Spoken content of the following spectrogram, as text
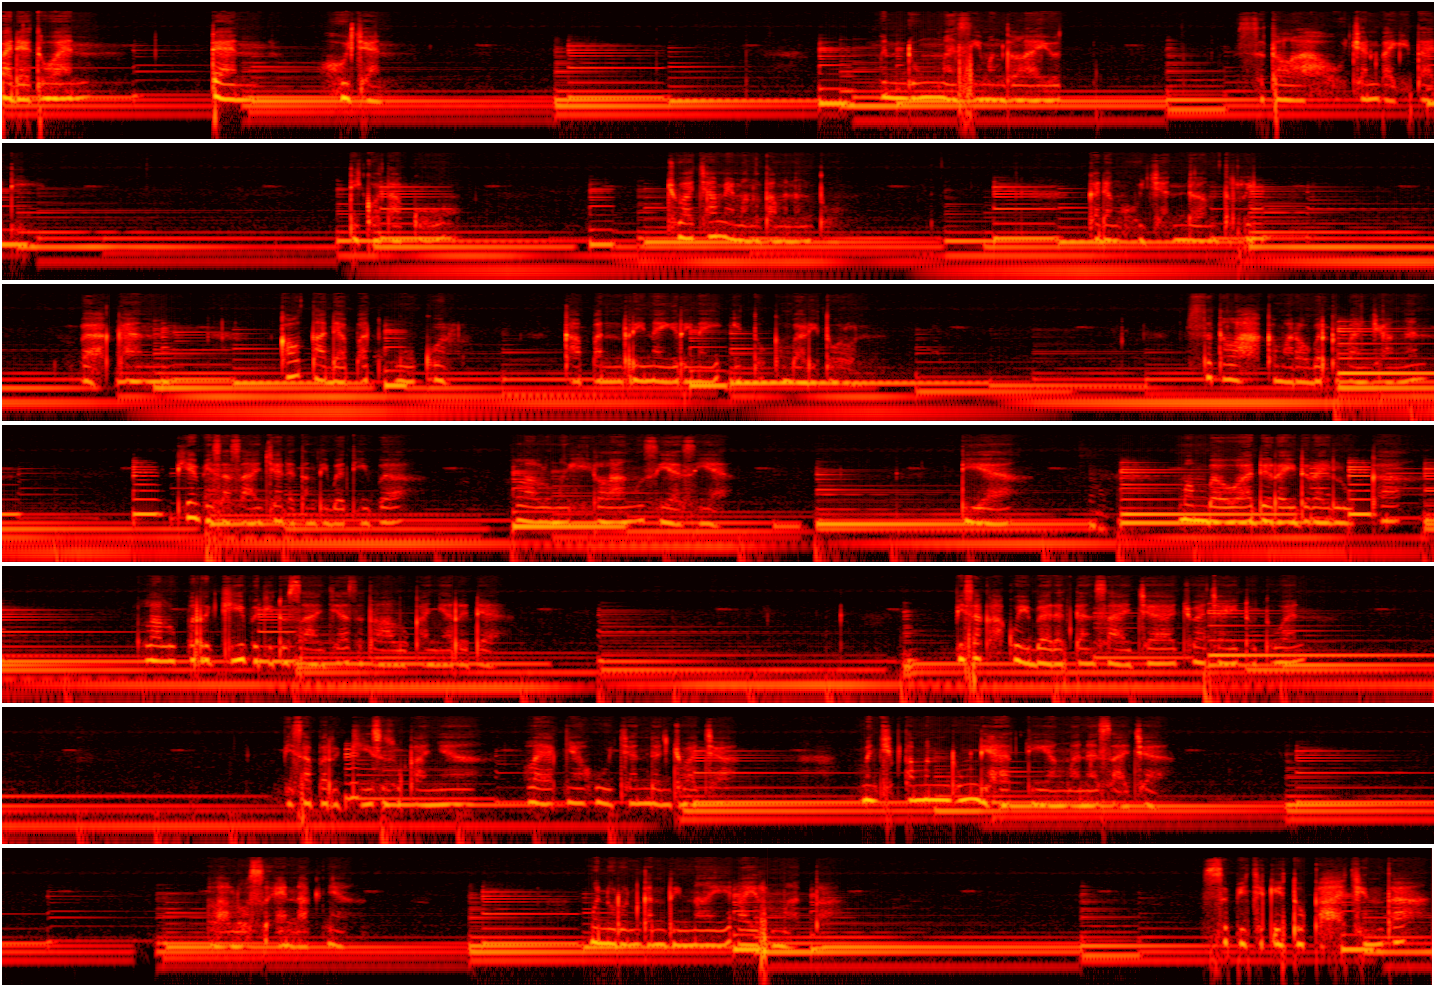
kepada Tuhan dan hujan. Mendung masih menggelayut setelah hujan pagi tadi. Di kotaku, cuaca memang tak menentu. Kadang hujan dalam dapat mengukur kapan rinai-rinai itu kembali turun. Setelah kemarau berkepanjangan, dia bisa saja datang tiba-tiba, lalu menghilang sia-sia. Dia membawa derai-derai lalu pergi begitu saja setelah lukanya reda. Bisakah aku ibaratkan saja cuaca itu, Tuhan? Bisa pergi sesukanya, layaknya hujan dan cuaca, mencipta mendung seenaknya menurunkan rinai air mata. Sepicik itukah cinta?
